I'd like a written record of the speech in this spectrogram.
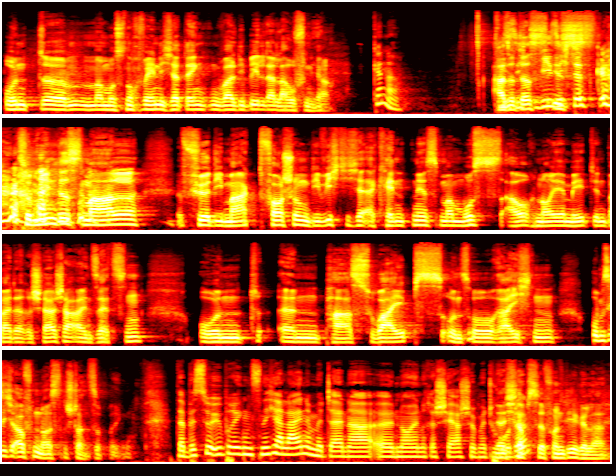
Und ähm, man muss noch weniger denken, weil die Bilder laufen ja. Genau. Also das wie sich ist das zumindest mal für die Marktforschung die wichtige Erkenntnis. Man muss auch neue Medien bei der Recherche einsetzen und ein paar Swipes und so reichen, um sich auf den neuesten Stand zu bringen. Da bist du übrigens nicht alleine mit deiner äh, neuen Recherchemethode. Ja, ich habe es ja von dir gelernt.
